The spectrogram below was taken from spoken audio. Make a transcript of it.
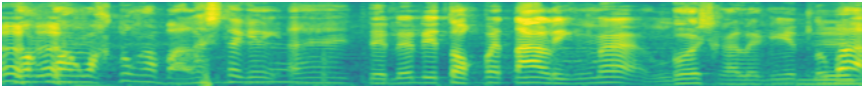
buang-buang waktu nggak balas teh gini, eh tenen di Tokped taling na, geus ngaleungit loba.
